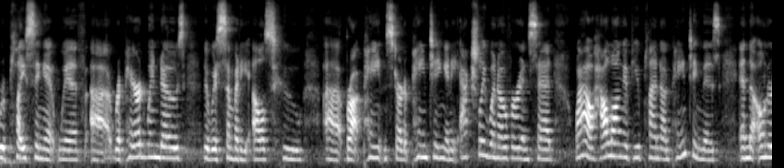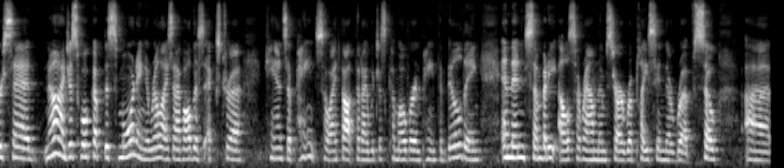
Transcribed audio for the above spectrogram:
replacing it with uh, repaired windows. There was somebody else who uh, brought paint and started painting and he actually went over and said, wow, how long have you planned on painting this? And the owner said, no, I just woke up this morning and realized I have all this extra cans of paint so I thought that I would just come over and paint the building and then somebody else around them started replacing their roof. So uh,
